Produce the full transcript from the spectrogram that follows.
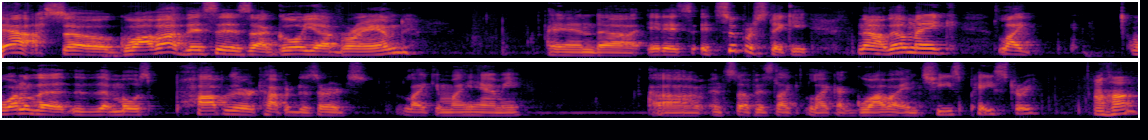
yeah. So guava. This is a Goya brand, and uh, it is it's super sticky. Now they'll make like one of the the most popular type of desserts, like in Miami, uh, and stuff. It's like like a guava and cheese pastry uh huh.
